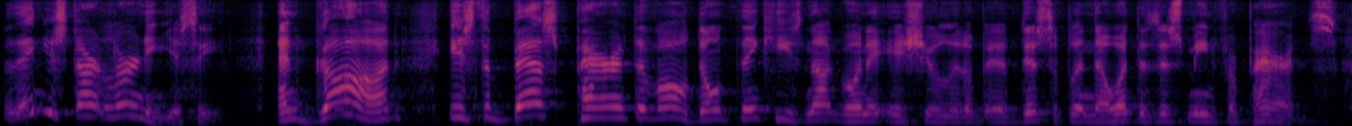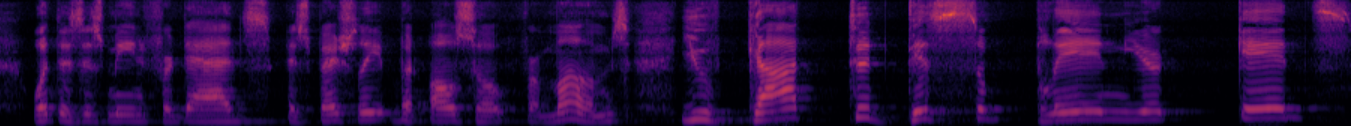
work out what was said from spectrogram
But then you start learning, you see. And God is the best parent of all. Don't think he's not going to issue a little bit of discipline. Now, what does this mean for parents? What does this mean for dads, especially, but also for moms? You've got to discipline your kids.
